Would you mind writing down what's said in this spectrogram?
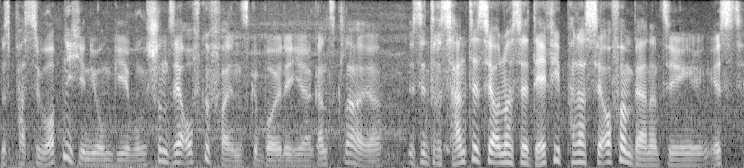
das passt überhaupt nicht in die Umgebung. Ist schon sehr aufgefallenes Gebäude hier, ganz klar, ja. Das Interessante ist ja auch noch, dass der Delphi-Palast ja auch von Bernhard Sering ist.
